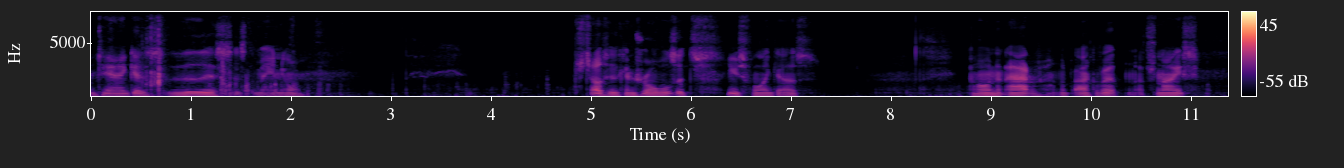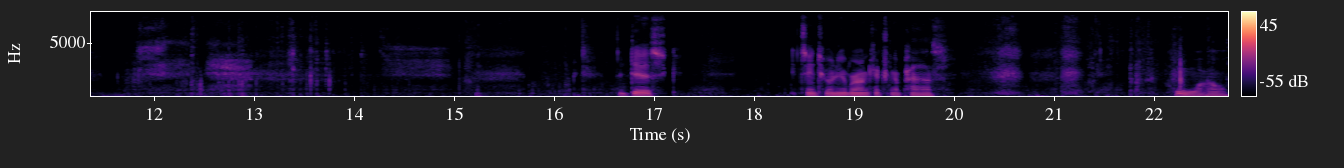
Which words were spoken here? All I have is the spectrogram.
Okay, I guess this is the manual. Just tells you the controls. It's useful, I guess on an ad on the back of it. That's nice. The disc. It's Antonio Brown catching a pass. wow.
